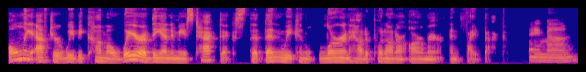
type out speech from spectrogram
only after we become aware of the enemy's tactics that then we can learn how to put on our armor and fight back. Amen.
